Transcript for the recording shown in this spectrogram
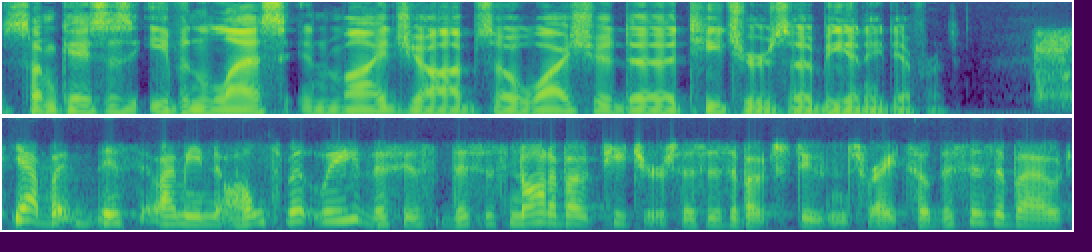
some cases even less in my job. So why should uh, teachers uh, be any different?" Yeah, but this I mean ultimately this is this is not about teachers. This is about students, right? So this is about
